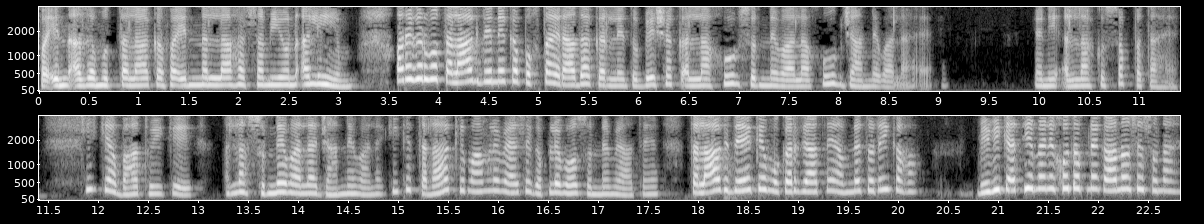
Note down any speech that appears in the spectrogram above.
فن ازم الطلاق فن اللہ سمیع علیم اور اگر وہ طلاق دینے کا پختہ ارادہ کر لیں تو بے شک اللہ خوب سننے والا، خوب جاننے والا ہے۔ یعنی اللہ کو سب پتا ہے۔ یہ کیا بات ہوئی کہ اللہ سننے والا جاننے والا؟ ہے کیونکہ طلاق کے معاملے میں ایسے گپلے بہت سننے میں آتے ہیں۔ طلاق دے کے مکر جاتے ہیں ہم نے تو نہیں کہا۔ بیوی کہتی ہے میں نے خود اپنے کانوں سے سنا ہے۔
